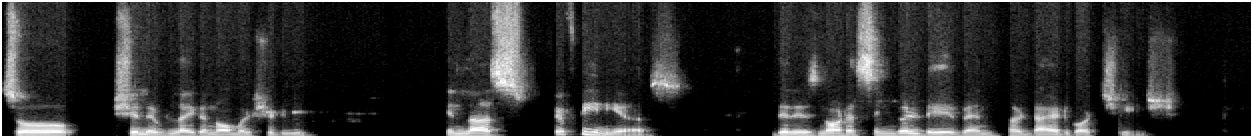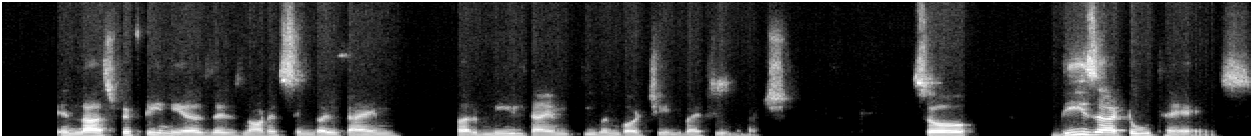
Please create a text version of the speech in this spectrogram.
So she lived like a normal schedule. In last 15 years, there is not a single day when her diet got changed. In last 15 years, there is not a single time her meal time even got changed by a few minutes. So these are two things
